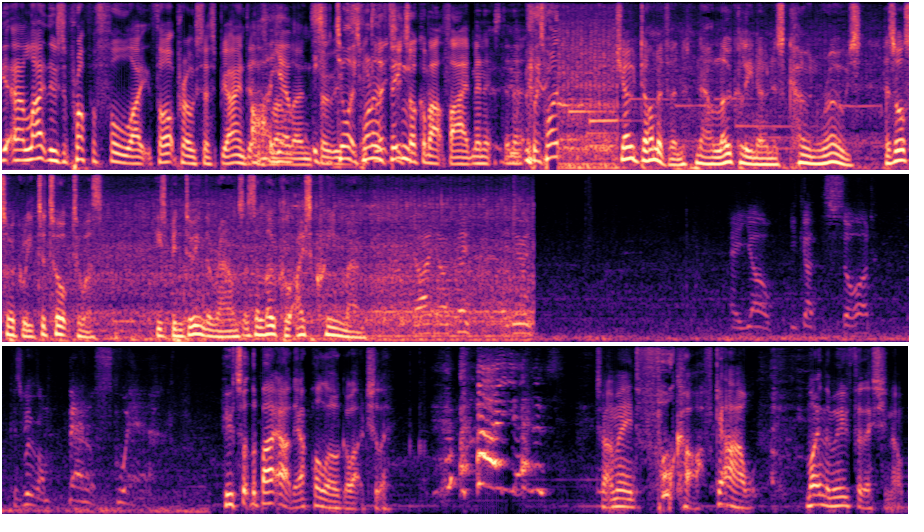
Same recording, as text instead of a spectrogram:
Yeah, I like there was a proper full like thought process behind it oh as well. yeah, then, it's, so do you know it's one of the things. took about five minutes, didn't it? It's one Joe Donovan, now locally known as Cone Rose, has also agreed to talk to us. He's been doing the rounds as a local ice cream man. Right, okay? How you doing? Hey yo, you got the sword? Cause we're on Battle Square. Who took the bite out of the Apple logo, actually? yes! Do you know what I mean? Fuck off, get out. I'm not in the mood for this, you know.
